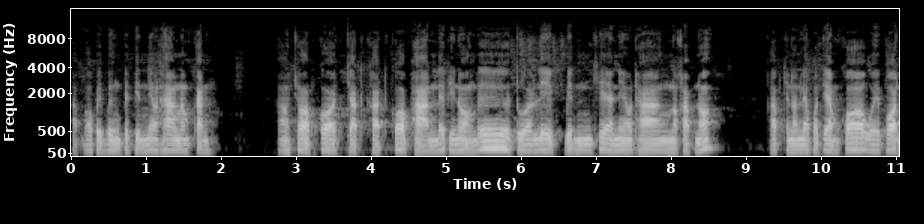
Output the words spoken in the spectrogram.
ครับเอาไปเบิงไปเป็นแนวทางนํกัน เอาชอบก็จัดขัดก็ผ่านเด้อพี่น้องเด้อตัวเลขเป็นแค่แนวทางเนาะครับเนาะครับฉะนั้นแล้วพอแต้มก็อวยพร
